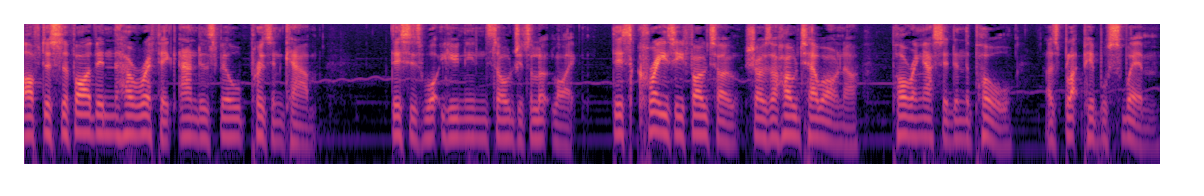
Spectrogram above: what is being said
After surviving the horrific Andersonville prison camp, this is what Union soldiers look like. This crazy photo shows a hotel owner pouring acid in the pool as black people swim.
